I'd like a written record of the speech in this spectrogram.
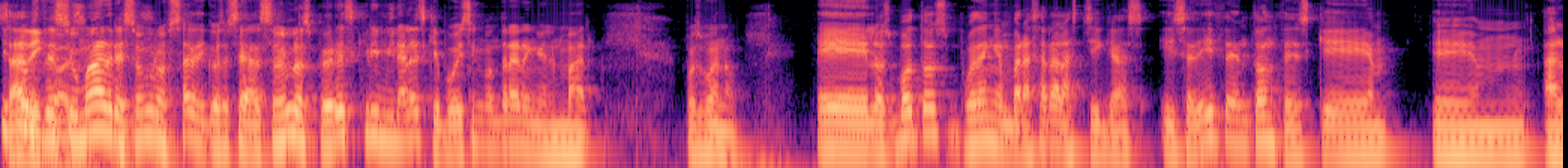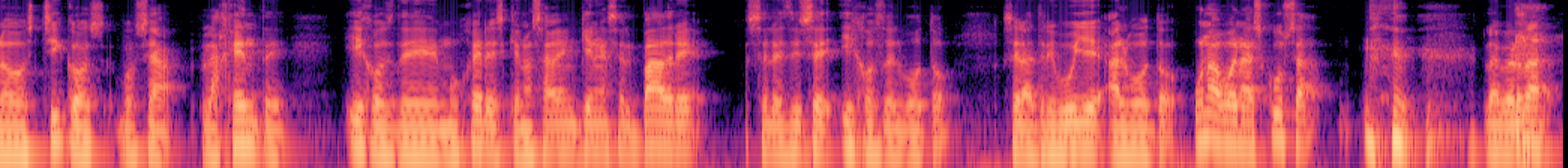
hijos de su madre, son unos sádicos, o sea, son los peores criminales que podéis encontrar en el mar. Pues bueno, eh, los votos pueden embarazar a las chicas y se dice entonces que eh, a los chicos, o sea, la gente, hijos de mujeres que no saben quién es el padre, se les dice hijos del voto, se le atribuye al voto. Una buena excusa la verdad,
